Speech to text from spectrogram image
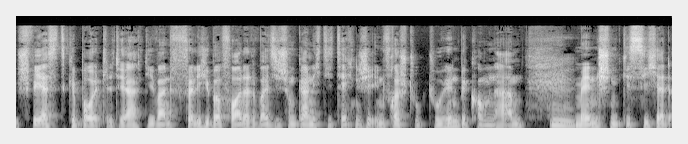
schwerst gebeutelt, ja. Die waren völlig überfordert, weil sie schon gar nicht die technische Infrastruktur hinbekommen haben, mhm. Menschen gesichert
